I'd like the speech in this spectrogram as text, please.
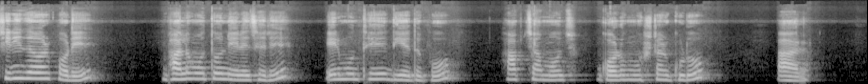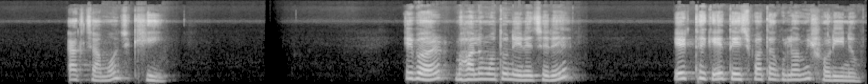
চিনি দেওয়ার পরে ভালো মতো নেড়ে ছেড়ে এর মধ্যে দিয়ে দেবো হাফ চামচ গরম মশলার গুঁড়ো আর এক চামচ ঘি। এবার ভালো মতো নেড়ে চেড়ে এর থেকে তেজপাতাগুলো আমি সরিয়ে নেব।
